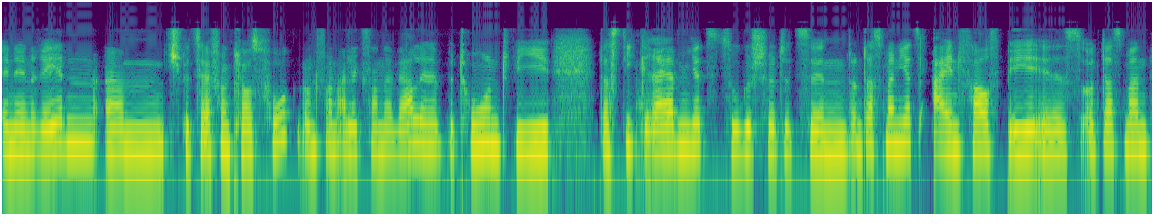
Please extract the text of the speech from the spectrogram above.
in den Reden, ähm, speziell von Klaus Vogt und von Alexander Werle, betont, wie, dass die Gräben jetzt zugeschüttet sind und dass man jetzt ein VfB ist und dass man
